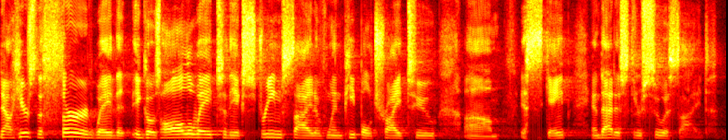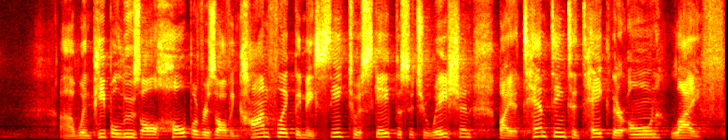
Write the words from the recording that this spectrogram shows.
Now, here's the third way that it goes all the way to the extreme side of when people try to um, escape, and that is through suicide. Uh, when people lose all hope of resolving conflict, they may seek to escape the situation by attempting to take their own life.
